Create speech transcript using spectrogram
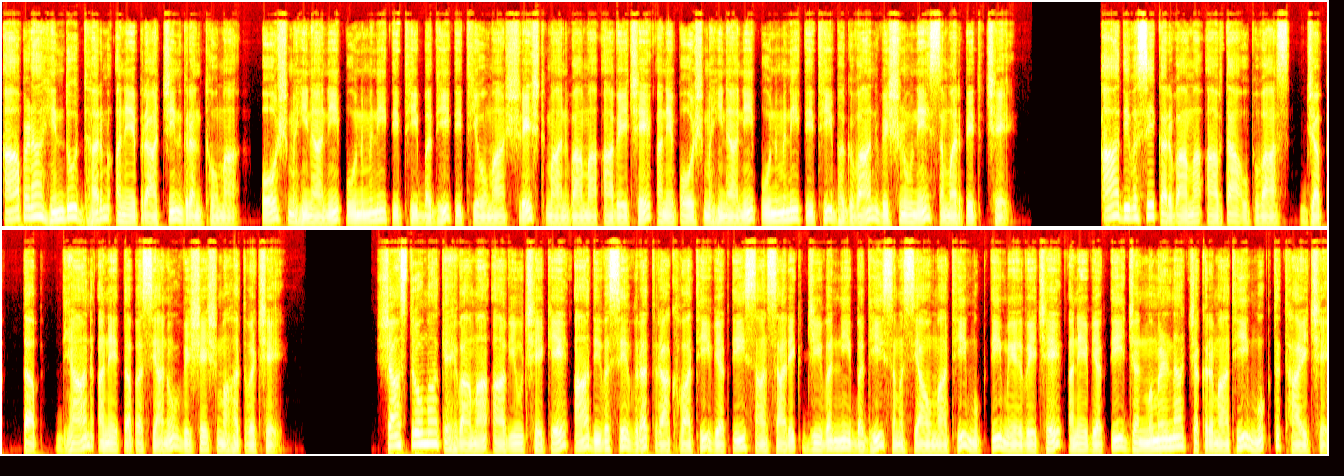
આપણા હિન્દુ ધર્મ અને પ્રાચીન ગ્રંથોમાં પોષ મહિનાની પૂનમની તિથિ બધી તિથિઓમાં શ્રેષ્ઠ માનવામાં આવે છે અને પોષ મહિનાની પૂનમની તિથિ ભગવાન વિષ્ણુને સમર્પિત છે. આ દિવસે કરવામાં આવતા ઉપવાસ, જપ, તપ, ધ્યાન અને તપસ્યાનું વિશેષ મહત્વ છે. શાસ્ત્રોમાં કહેવામાં આવ્યું છે કે આ દિવસે વ્રત રાખવાથી વ્યક્તિ સાંસારિક જીવનની બધી સમસ્યાઓમાંથી મુક્તિ મેળવે છે અને વ્યક્તિ જન્મમરણના ચક્રમાંથી મુક્ત થાય છે.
